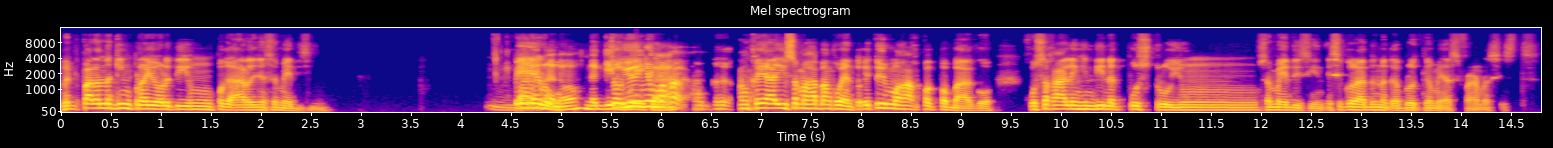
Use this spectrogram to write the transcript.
nag, parang naging priority yung pag-aaral niya sa medicine. Mm. Pero- Parang ano, nag-giveaway So yun yung ka. maka, ang, ang kaya yung sa mahabang kwento, ito yung makakapagpabago. Kung sakaling hindi nag-push through yung sa medicine, eh sigurado nag-abroad kami as pharmacists.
